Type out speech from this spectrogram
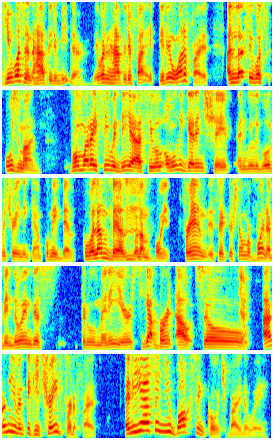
he wasn't happy to be there. He wasn't happy to fight. He didn't want to fight. Unless it was Usman. From what I see with Diaz, he will only get in shape and will go to training camp kung may belt. Kung walang belt, mm. walang point. For him, it's like there's no more point. Mm. I've been doing this through many years. He got burnt out. So yeah. I don't even think he trained for the fight. And he has a new boxing coach, by the way.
